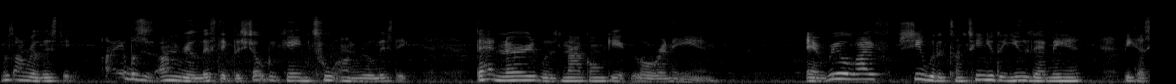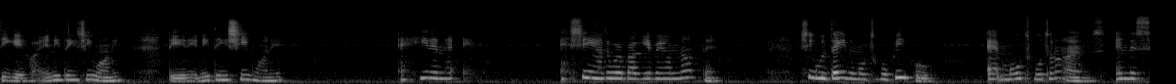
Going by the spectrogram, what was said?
it was unrealistic. It was just unrealistic. The show became too unrealistic. That nerd was not gonna get Laura in the end. In real life, she would have continued to use that man because he gave her anything she wanted, did anything she wanted, and he didn't. And she have to worry about giving him nothing. She was dating multiple people at multiple times in this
